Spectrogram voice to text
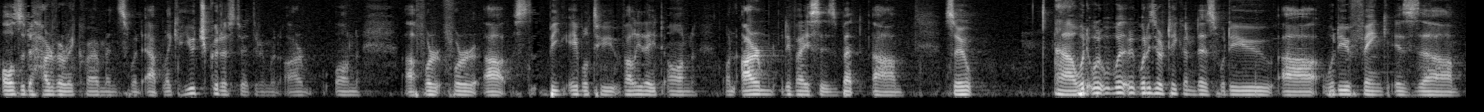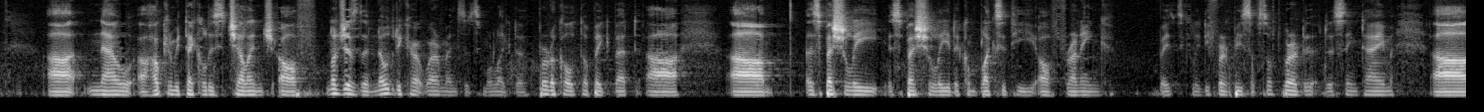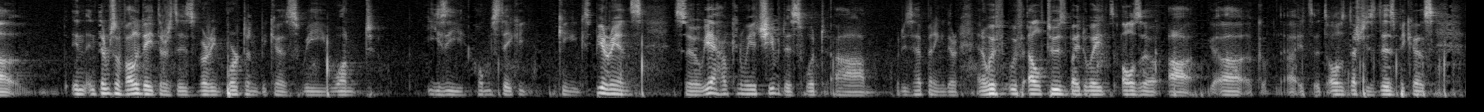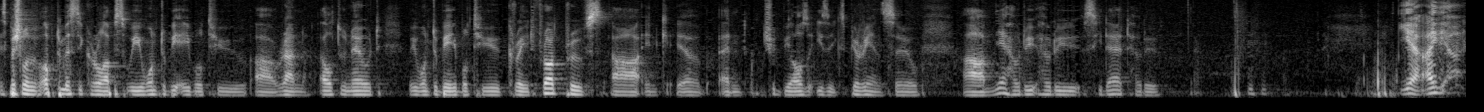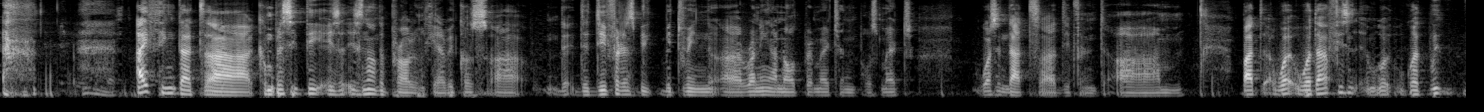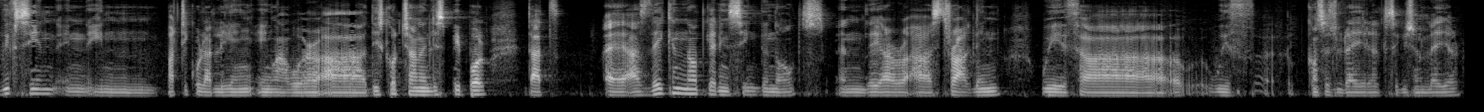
also the hardware requirements went up. Like a huge kudos to Ethereum and ARM on uh, for for uh, being able to validate on on ARM devices. But um, so, uh, what, what, what is your take on this? What do you what do you think is uh, now, uh, how can we tackle this challenge of not just the node requirements, it's more like the protocol topic, but uh, um, especially, especially the complexity of running basically different pieces of software at the same time. in, in terms of validators, this is very important because we want easy home staking experience. So yeah, how can we achieve this? What um, what is happening there? And with with L2s, by the way, it's also uh, uh, it's it also touches this because especially with optimistic rollups, we want to be able to uh, run L2 node. We want to be able to create fraud proofs, uh, in, uh, and it should be also easy experience. So um, yeah, how do you, how do you see that? How do yeah, I I think that uh, complexity is, is not a problem here because uh, the, the, difference be between uh, running a node pre-merge and post-merge wasn't that uh, different. Um, but what, what, what we, have seen in, in particularly in, in our uh, Discord channel is people that uh, as they cannot get in sync the nodes and they are uh, struggling with with consensus layer, execution layer,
